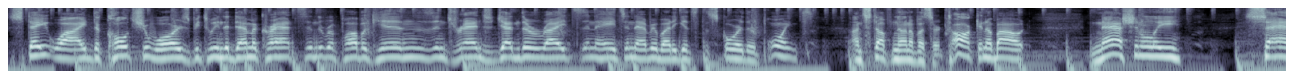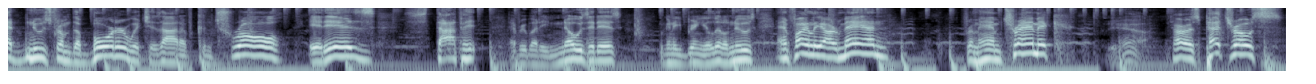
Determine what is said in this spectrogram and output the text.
statewide, the culture wars between the Democrats and the Republicans, and transgender rights and hates, and everybody gets to score their points on stuff none of us are talking about. Nationally, sad news from the border, which is out of control. It is. Stop it. Everybody knows it is. We're going to bring you a little news. And finally, our man from Hamtramck, Yeah. Taras Petros,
